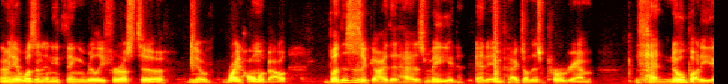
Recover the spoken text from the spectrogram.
I mean, it wasn't anything really for us to you know write home about. But this is a guy that has made an impact on this program that nobody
